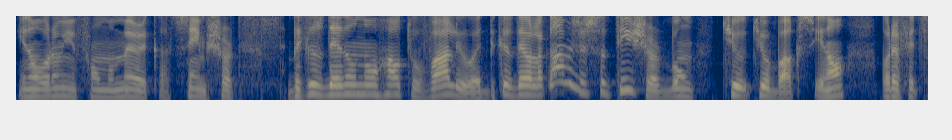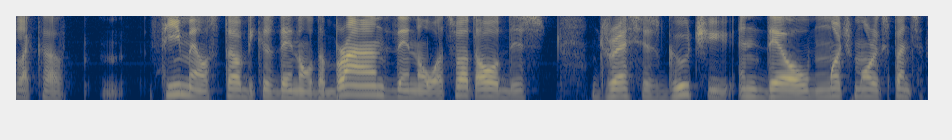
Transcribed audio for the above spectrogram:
You know what I mean? From America, same shirt. Because they don't know how to value it. Because they're like, oh, it's just a t-shirt. Boom, two, two bucks, you know? But if it's like a female stuff because they know the brands, they know what's what. Oh, this dress is Gucci and they're much more expensive.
